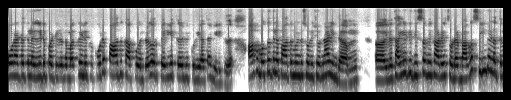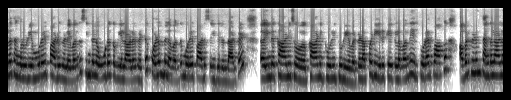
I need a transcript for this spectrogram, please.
போராட்டத்துல ஈடுபட்டிருந்த மக்களுக்கு கூட பாதுகாப்பு என்றது ஒரு பெரிய கேள்விக்குறியா தான் இருக்குது. ஆக மொத்தத்துல பார்த்தோம் என்று சொல்லி சொன்னால் இந்த இந்த தையடி திசவிகாரை தொடர்பாக சிங்களத்துல தங்களுடைய முறைப்பாடுகளை வந்து சிங்கள ஊடகவியலாளர்கள்ட்ட கொழும்புல வந்து முறைப்பாடு செய்திருந்தார்கள். இந்த காணி காணி குறித்துடையவர்கள். அப்படி இருக்கைகளை வந்து இது தொடர்பாக அவர்களும் தங்களால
